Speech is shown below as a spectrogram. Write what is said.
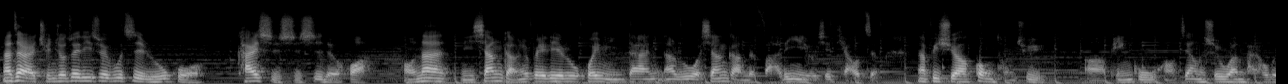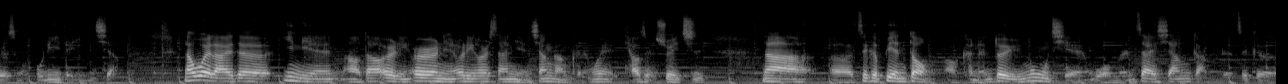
那再来，全球最低税负制如果开始实施的话，哦，那你香港又被列入灰名单，那如果香港的法令也有一些调整，那必须要共同去。啊，评估哈，这样的税务安排会不会有什么不利的影响？那未来的一年啊，到二零二二年、二零二三年，香港可能会调整税制。那呃，这个变动啊，可能对于目前我们在香港的这个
